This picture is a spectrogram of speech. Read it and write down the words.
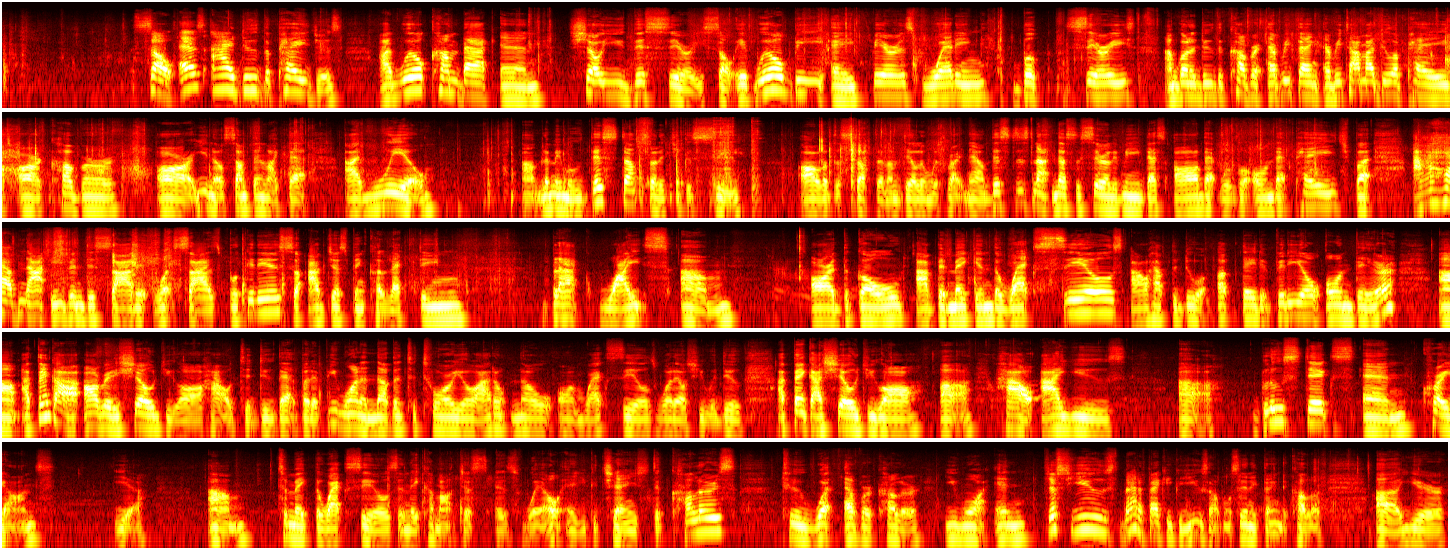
So as I do the pages, I will come back and show you this series. So it will be a Ferris wedding book series. I'm going to do the cover, everything, every time I do a page or cover or, you know, something like that. I will, um, let me move this stuff so that you can see all of the stuff that I'm dealing with right now. This does not necessarily mean that's all that will go on that page, but I have not even decided what size book it is, so I've just been collecting black, whites, um, or the gold. I've been making the wax seals. I'll have to do an updated video on there. Um, I think I already showed you all how to do that, but if you want another tutorial, I don't know on wax seals what else you would do. I think I showed you all uh, how I use uh, glue sticks and crayons, yeah, um, to make the wax seals, and they come out just as well. And you could change the colors to whatever color you want. And just use, matter of fact, you could use almost anything to color uh, your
